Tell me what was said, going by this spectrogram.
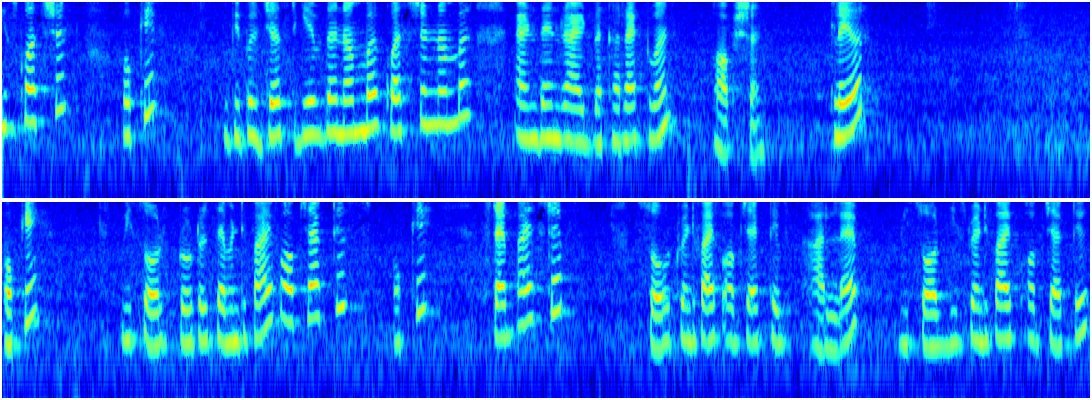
this question. Okay? You people just give the number question number and then write the correct one option. Clear? Okay we solve total 75 objectives okay? Step by step. So 25 objectives are left. We solve these 25 objectives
